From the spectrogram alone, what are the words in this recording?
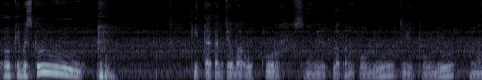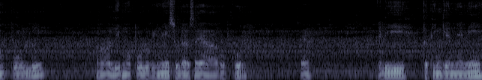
Oke bosku. Kita akan coba ukur 80, 70, 60, 50 Ini sudah saya ukur ya. Jadi ketinggiannya ini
